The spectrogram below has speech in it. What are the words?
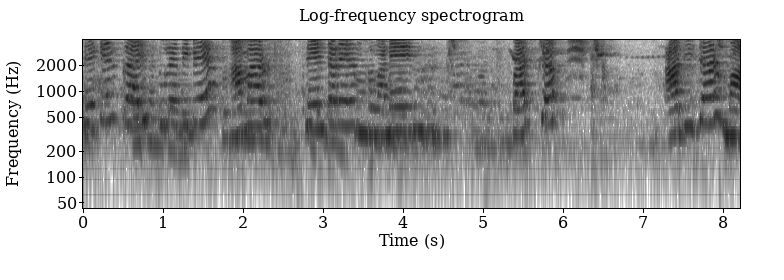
সেকেন্ড প্রাইজ তুলে দিবে আমার সেন্টারের মানে বাচ্চা আজিজার মা।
